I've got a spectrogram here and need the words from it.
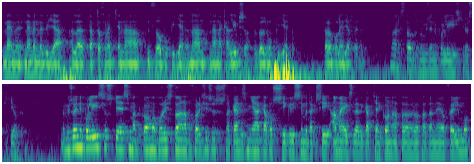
ναι, ναι, μεν με δουλειά, αλλά ταυτόχρονα και να δω που πηγαίνω, να, να ανακαλύψω τον κόσμο που πηγαίνω. Θεωρώ πολύ ενδιαφέρον. Μάλιστα, όντως νομίζω είναι πολύ ισχυρό στοιχείο. Νομίζω είναι πολύ ίσως και σημαντικό άμα μπορείς τώρα να αποχωρήσεις, ίσως να κάνεις μια κάπως σύγκριση μεταξύ, άμα έχεις δηλαδή κάποια εικόνα, θεωρώ θα ήταν ωφέλιμο,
